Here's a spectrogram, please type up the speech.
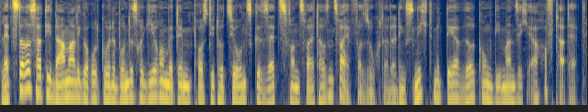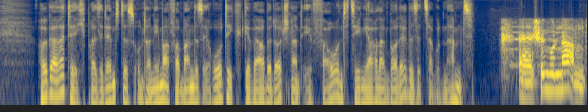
Letzteres hat die damalige rot-grüne Bundesregierung mit dem Prostitutionsgesetz von 2002 versucht, allerdings nicht mit der Wirkung, die man sich erhofft hatte. Holger Rettich, Präsident des Unternehmerverbandes Erotikgewerbe Deutschland e.V. und zehn Jahre lang Bordellbesitzer. Guten Abend. Äh, schönen guten Abend.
